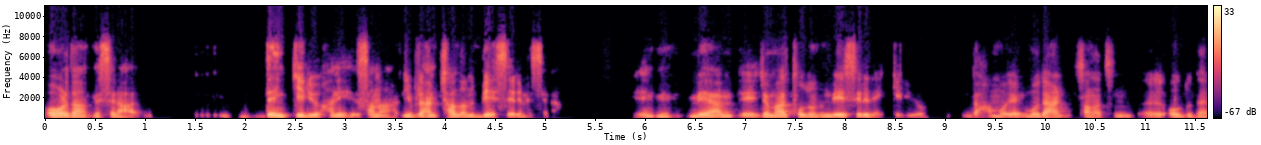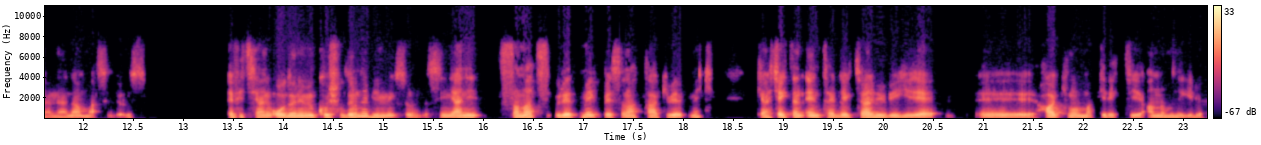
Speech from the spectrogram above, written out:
orada mesela denk geliyor, hani, sana İbrahim Çağla'nın bir eseri mesela. Veya, Cemal Tolun'un bir eseri denk geliyor. Daha moder modern sanatın, olduğu dönemlerden bahsediyoruz. Evet, yani o dönemin koşullarını da bilmek zorundasın. Yani sanat üretmek ve sanat takip etmek gerçekten entelektüel bir bilgiye, e, hakim olmak gerektiği anlamına geliyor.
